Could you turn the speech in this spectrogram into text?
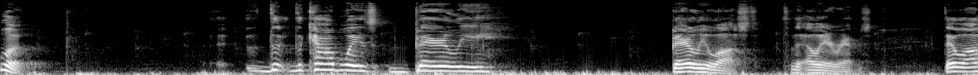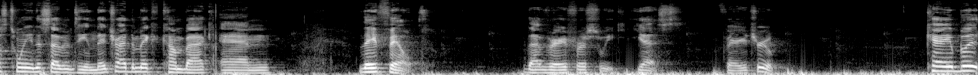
Look, the the Cowboys barely barely lost to the LA Rams. They lost 20 to 17. They tried to make a comeback and they failed that very first week. Yes, very true. Okay, but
